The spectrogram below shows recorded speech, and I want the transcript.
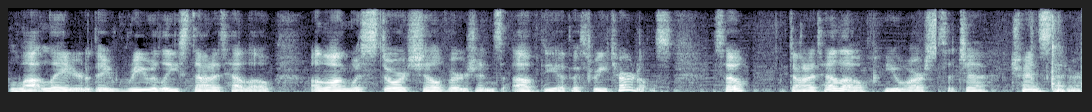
lot later they re-released Donatello along with Storage Shell versions of the other three turtles. So, Donatello, you are such a trendsetter.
